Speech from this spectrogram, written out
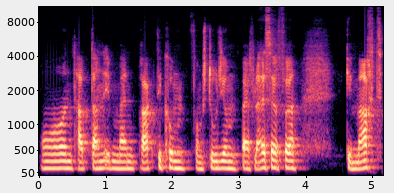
und habe dann eben mein Praktikum vom Studium bei Flysurfer gemacht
